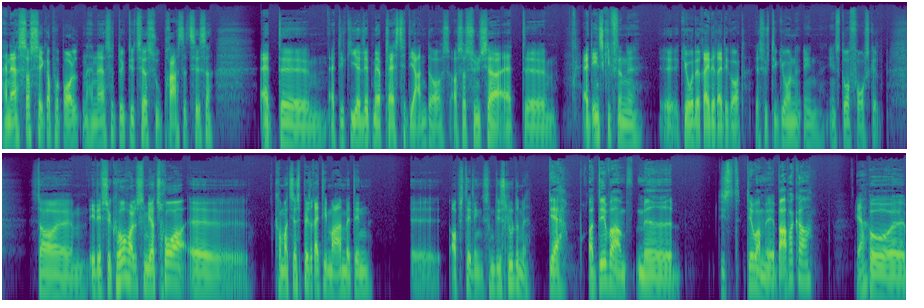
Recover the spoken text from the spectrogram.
Han er så sikker på bolden, han er så dygtig til at suge presset til sig, at, øh, at det giver lidt mere plads til de andre også. Og så synes jeg, at, øh, at indskifterne øh, gjorde det rigtig, rigtig godt. Jeg synes, de gjorde en, en stor forskel. Så øh, et FCK-hold, som jeg tror øh, kommer til at spille rigtig meget med den øh, opstilling, som de sluttede med. Ja, og det var med, det var med Babacar ja. på, øh,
